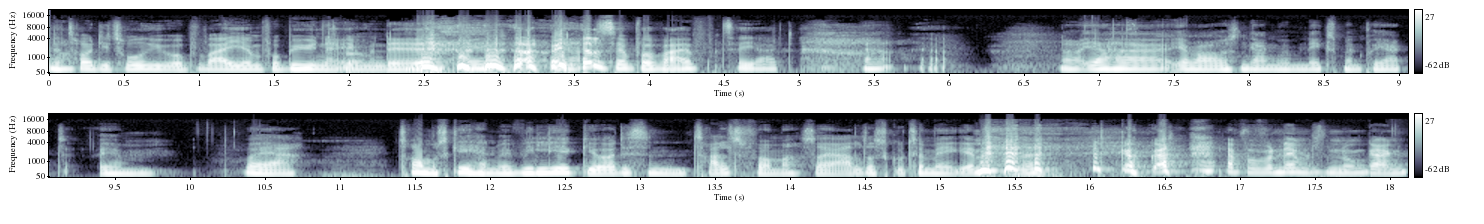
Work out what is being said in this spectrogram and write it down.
Jeg tror, de troede, vi var på vej hjem fra byen af, Ja. ja. men det Okay. vi er altså på vej til jagt. Ja. Ja. Nå, jeg, har, jeg var også en gang med min eksmand på jagt, øhm, hvor jeg tror måske, han med vilje gjorde det sådan træls for mig, så jeg aldrig skulle tage med igen. det kan godt have på fornemmelsen nogle gange.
